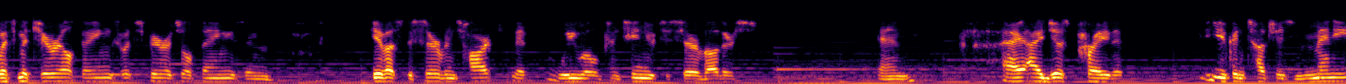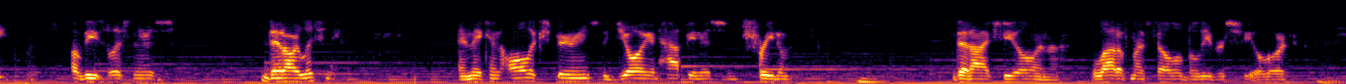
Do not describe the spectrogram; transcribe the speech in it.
with material things, with spiritual things, and give us the servant's heart that we will continue to serve others. And I, I just pray that you can touch as many of these listeners that are listening, and they can all experience the joy and happiness and freedom hmm. that I feel and a lot of my fellow believers feel, Lord. Hmm.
